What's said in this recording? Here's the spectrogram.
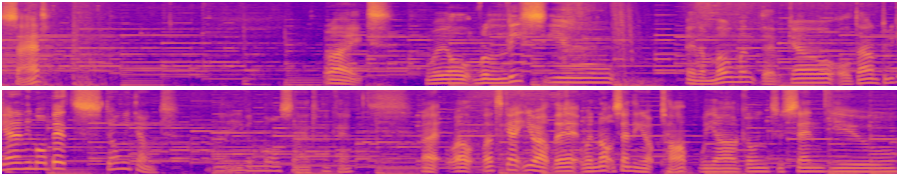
Sad. Right. We'll release you in a moment. There we go. All down. Do we get any more bits? No, we don't. Uh, even more sad. Okay. Alright, well, let's get you out there. We're not sending you up top. We are going to send you...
